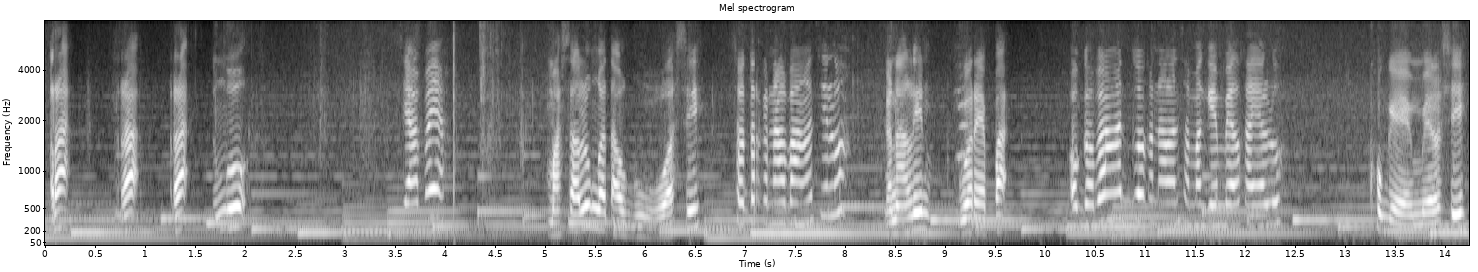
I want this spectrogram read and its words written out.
Ra, Ra, Ra, tunggu. Siapa ya? Masa lu nggak tahu gua sih? So terkenal banget sih lu. Kenalin, gua Repa. Ogah banget gue kenalan sama gembel kayak lu. Kok gembel sih?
